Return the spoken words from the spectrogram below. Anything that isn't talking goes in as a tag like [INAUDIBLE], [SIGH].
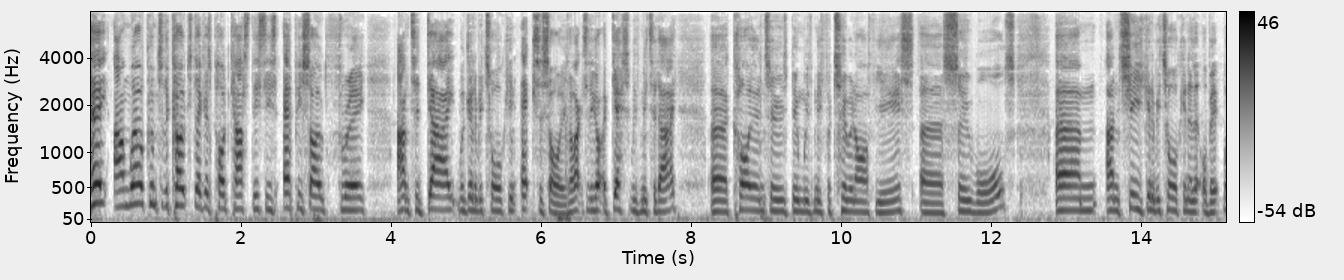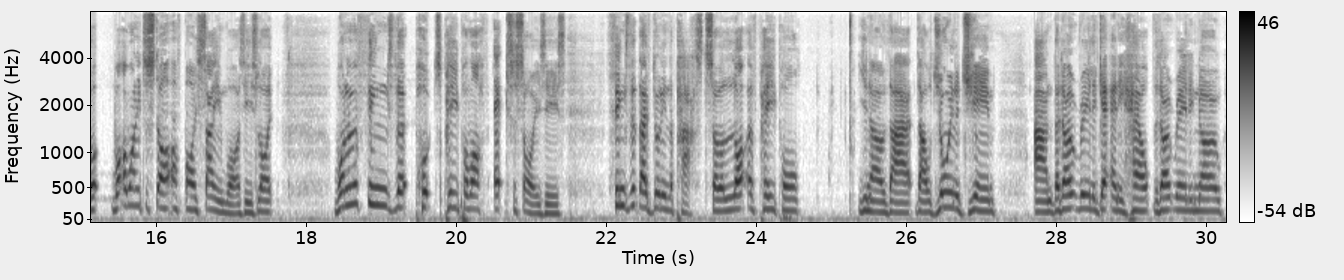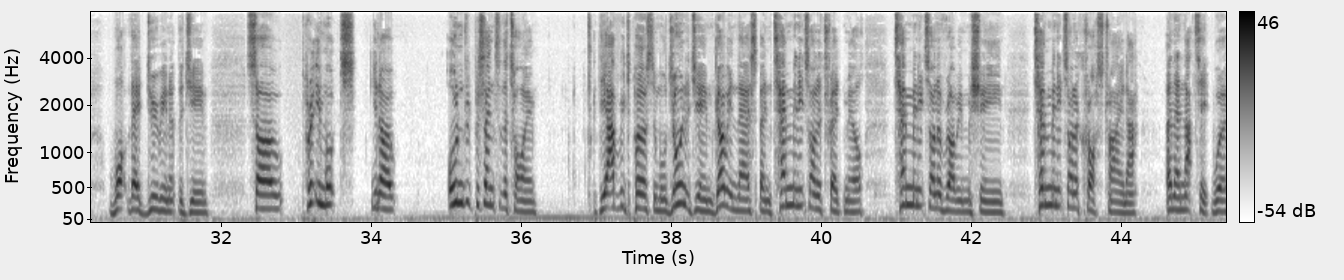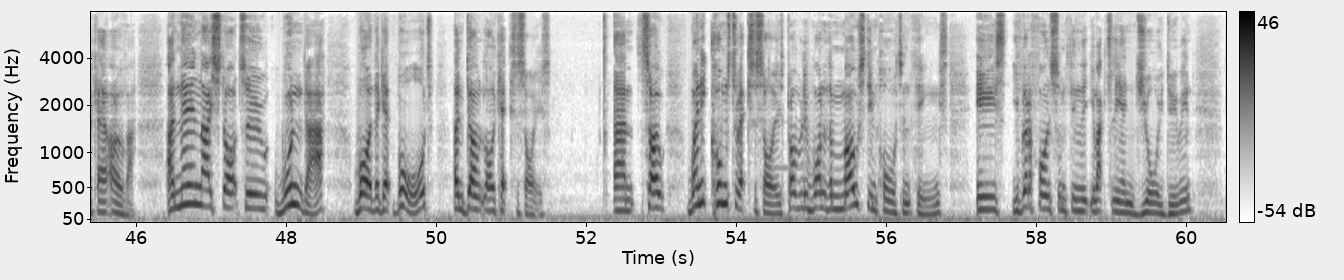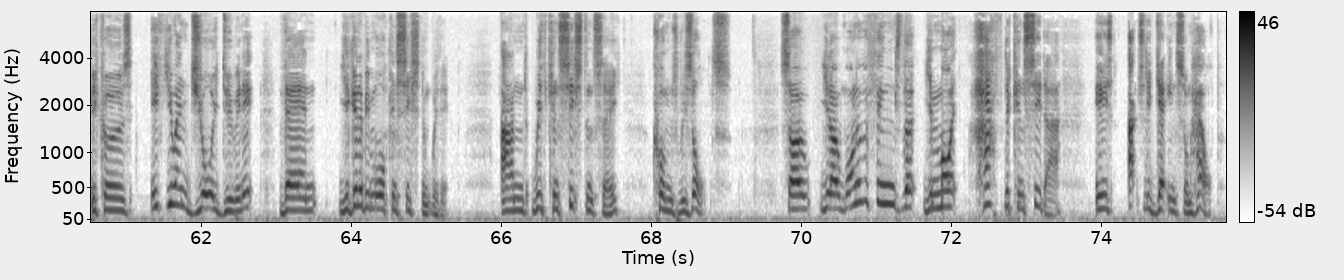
Hey, and welcome to the Coach Deggers podcast. This is episode three, and today we're going to be talking exercise. I've actually got a guest with me today, a client who's been with me for two and a half years, uh, Sue Walls, um, and she's going to be talking a little bit. But what I wanted to start off by saying was, is like one of the things that puts people off exercise is things that they've done in the past. So a lot of people, you know, that they'll join a gym and they don't really get any help. They don't really know what they're doing at the gym. So pretty much, you know, 100% of the time, the average person will join a gym, go in there, spend 10 minutes on a treadmill, 10 minutes on a rowing machine, 10 minutes on a cross trainer, and then that's it, workout over. And then they start to wonder why they get bored and don't like exercise. Um, so, when it comes to exercise, probably one of the most important things is you've got to find something that you actually enjoy doing because if you enjoy doing it, then you're going to be more consistent with it. And with consistency comes results. So, you know, one of the things that you might have to consider is actually getting some help.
